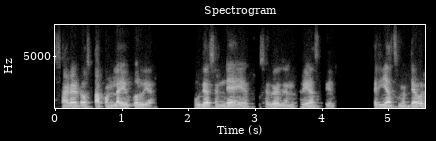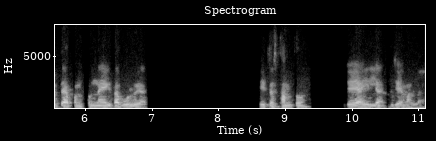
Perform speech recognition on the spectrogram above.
साडेआठ वाजता आपण लाईव्ह करूया. उद्या संडे आहे सगळेजण फ्री असतील. तर याच मुद्द्यावरती आपण पुन्हा एकदा बोलूया. इथंच थांबतो. जय अहिल्या जय मल्हार.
